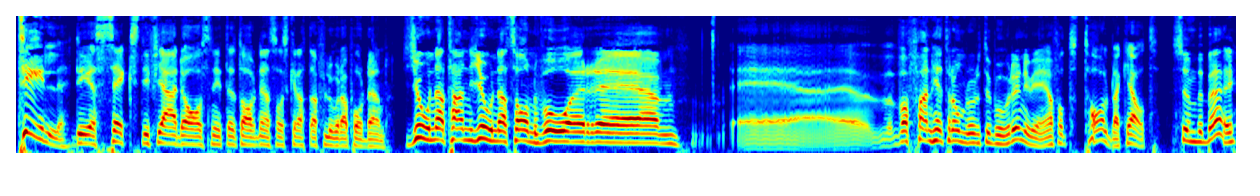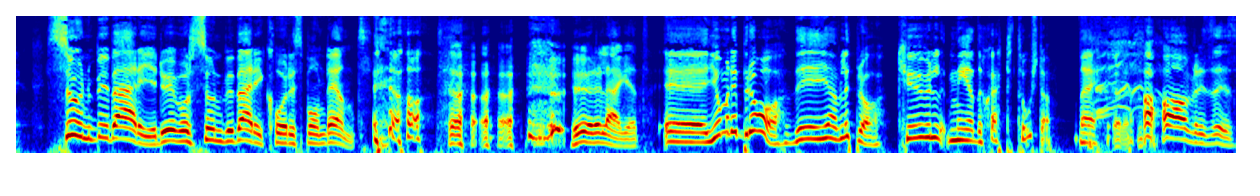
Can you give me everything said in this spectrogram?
till det 64 avsnittet av Den som skrattar förlorar podden. Jonathan Jonasson, vår... Eh, eh, vad fan heter området du bor i nu igen? Jag har fått total blackout. Sundbyberg? Sundbyberg, du är vår Sundbyberg-korrespondent. Ja. Hur är läget? Eh, jo men det är bra, det är jävligt bra. Kul med stjärttorsdag. Nej, jag vet inte. Ja, precis.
